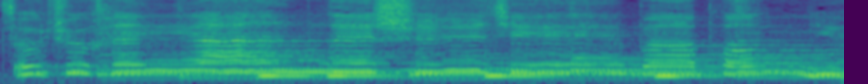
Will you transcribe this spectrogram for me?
走出黑暗的世界吧，朋友。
